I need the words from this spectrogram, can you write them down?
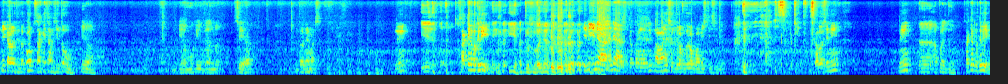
Ini kalau ditekuk sakit sampai situ. ya ya mungkin karena Siap. Bentar nih mas. Ini iya. Sakit apa geli? iya dua-duanya. Ini ini ini harus ketemu ini namanya sindrom Viropamis di sini. sakit. Kalau sini, nih. Eh, apa itu? Sakit apa geli?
